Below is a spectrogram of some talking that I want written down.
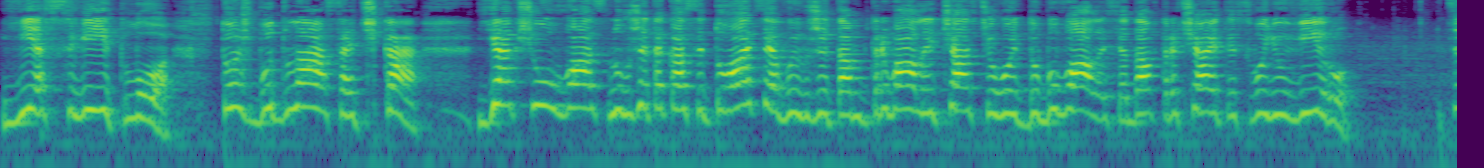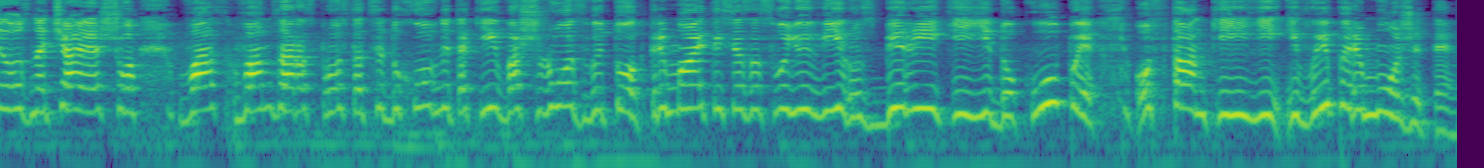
є світло. Тож, будь ласочка, якщо у вас ну вже така ситуація, ви вже там тривалий час чогось добувалися, да, втрачаєте свою віру. Це означає, що вас, вам зараз просто це духовний такий ваш розвиток. Тримайтеся за свою віру, зберіть її докупи, останки її, і ви переможете.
